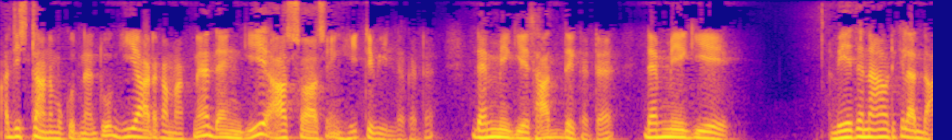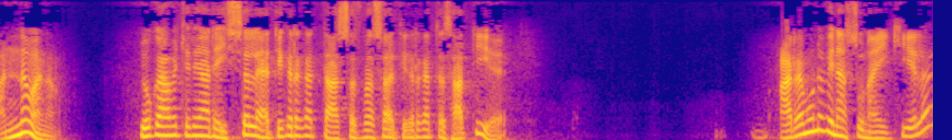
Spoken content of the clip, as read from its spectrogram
අදිෂ්ඨාන මුකුත් නැතුව ගියාට කමක් නැහැ. දැන් ගියේ ආස්වාසයෙන් හිතවිල්ලකට දැන් මේ ගියේ සද්දයකට දැන් මේ ගියේ වේදනාවට කියලා දන්නවනම් යෝගාවචරයට ඉස්සෙල්ලා ඇති කරගත්ත ආස්වාද ප්‍රසාර ඇති කරගත්ත සතිය අරමුණ වෙනස් උනායි කියලා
